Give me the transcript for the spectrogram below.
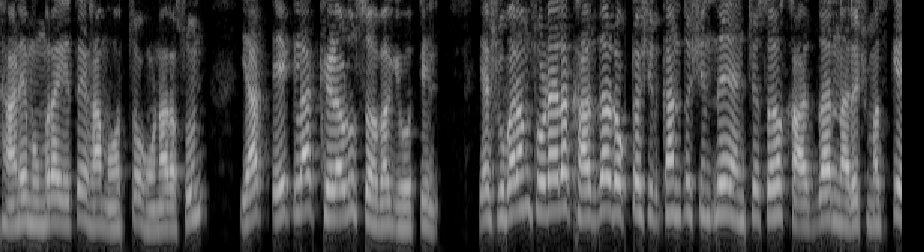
ठाणे मुंब्रा येथे हा महोत्सव होणार असून यात एक लाख खेळाडू सहभागी होतील. या शुभारंभ सोहळ्याला खासदार डॉक्टर श्रीकांत शिंदे यांच्यासह खासदार नरेश मस्के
